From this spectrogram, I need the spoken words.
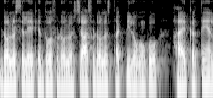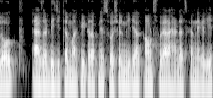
डॉलर से लेकर 200 डॉलर 400 डॉलर तक भी लोगों को हायर करते हैं लोग एज अ डिजिटल मार्केटर अपने सोशल मीडिया अकाउंट्स वगैरह हैंडल्स करने के लिए।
